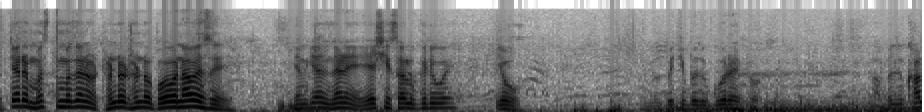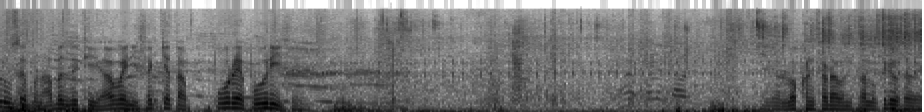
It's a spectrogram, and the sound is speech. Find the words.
અત્યારે મસ્ત મજાનો ઠંડો ઠંડો પવન આવે છે. એમ કે જાણે એસી ચાલુ કર્યું હોય. એવો. બધી બધું ગોરાઈ ભાવ આ બધું ખાલું છે પણ આ બધુંથી આવવાની શક્યતા પૂરેપૂરી છે. લોખંડ ચડાવવાનું ચાલુ કર્યું છે હવે.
